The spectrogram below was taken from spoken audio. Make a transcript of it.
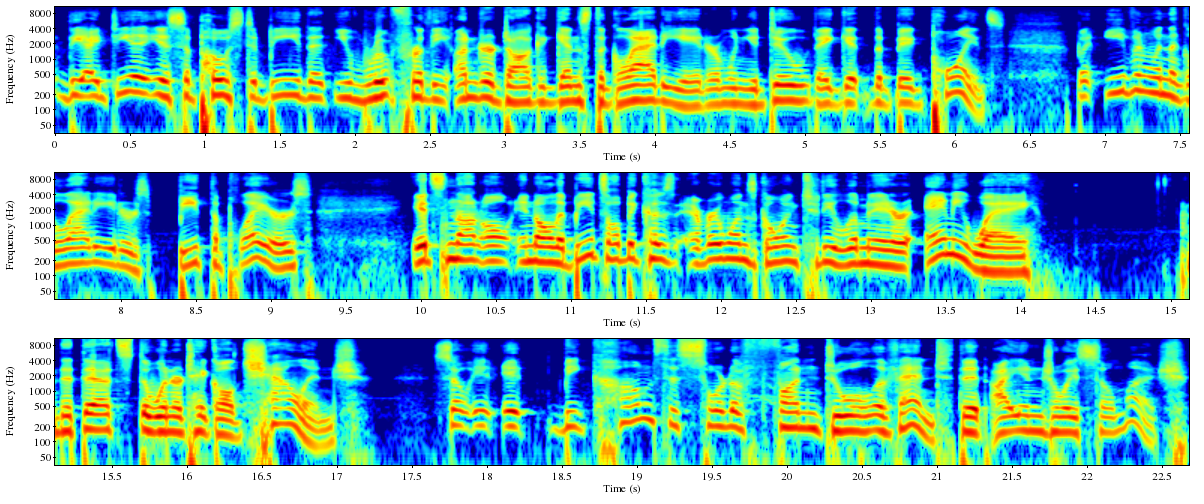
the idea is supposed to be that you root for the underdog against the gladiator. When you do, they get the big points. But even when the gladiators beat the players, it's not all in all it beats all because everyone's going to the eliminator anyway. That that's the winner take all challenge. So it, it becomes this sort of fun dual event that I enjoy so much.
